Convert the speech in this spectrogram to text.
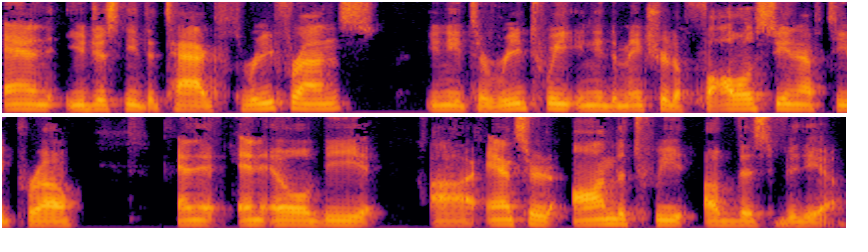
And you just need to tag three friends. You need to retweet. You need to make sure to follow CNFT Pro, and it and it will be uh, answered on the tweet of this video.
